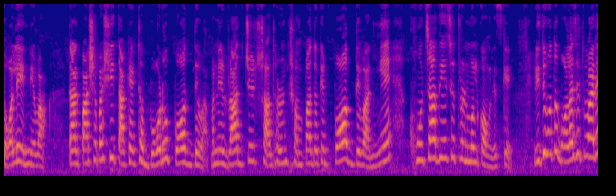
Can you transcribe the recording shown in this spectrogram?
দলে নেওয়া তার পাশাপাশি তাকে একটা বড় পদ দেওয়া মানে রাজ্যের সাধারণ সম্পাদকের পদ দেওয়া নিয়ে খোঁচা দিয়েছে তৃণমূল কংগ্রেসকে। রীতিমতো বলা যেতে পারে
